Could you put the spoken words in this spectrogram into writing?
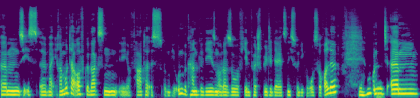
Ähm, sie ist äh, bei ihrer Mutter aufgewachsen, ihr Vater ist irgendwie unbekannt gewesen oder so. Auf jeden Fall spielte der jetzt nicht so die große Rolle. Mhm. Und ähm,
